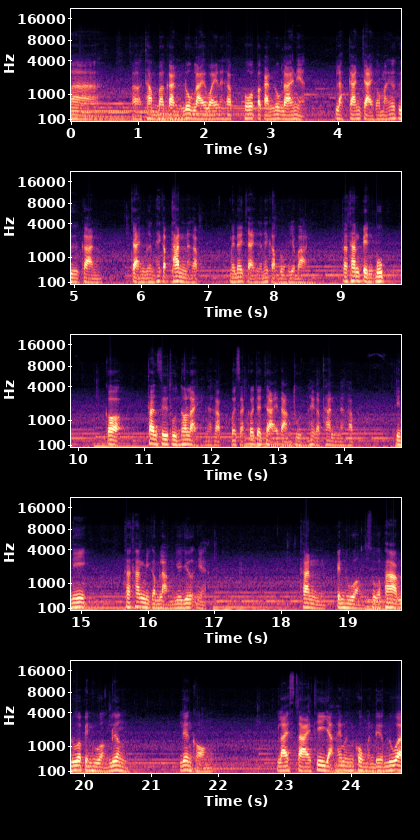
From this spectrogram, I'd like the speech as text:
มาเอ่อทำประกันโรคร้ายไว้นะครับ เพราะว่าประกันโรคร้ายเนี่ยหลักการจ่ายของมันก็คือการจ่ายเงินให้กับท่านนะครับ ไม่ได้จ่ายเงินให้กับโรงพยาบาล ถ้าท่านเป็นปุ๊บก็ท่านซื้อทุนเท่าไหร่นะครับบริษัทก็จะจ่ายตามทุนให้กับท่านนะครับ ทีนี้ถ้าท่านมีกำลังเยอะๆเนี่ยท่านเป็นห่วงสุขภาพหรือว่าเป็นห่วงเรื่องเรื่องของไลฟ์สไตล์ที่อยากให้มันคงเหมือนเดิมหรือว่า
